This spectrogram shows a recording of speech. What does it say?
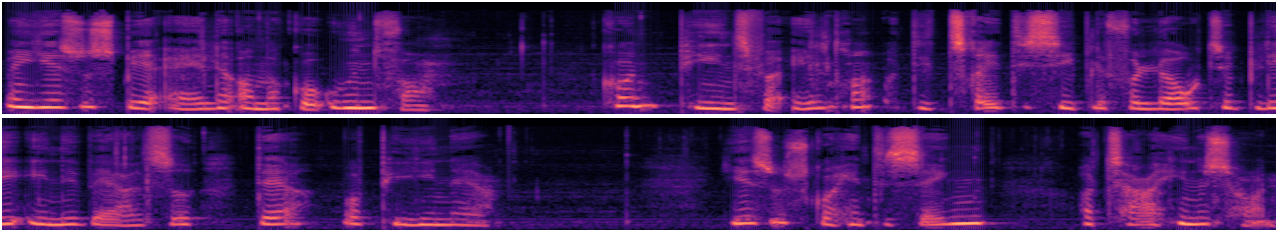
Men Jesus beder alle om at gå udenfor. Kun pigens forældre og de tre disciple får lov til at blive inde i værelset, der hvor pigen er. Jesus går hen til sengen og tager hendes hånd.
